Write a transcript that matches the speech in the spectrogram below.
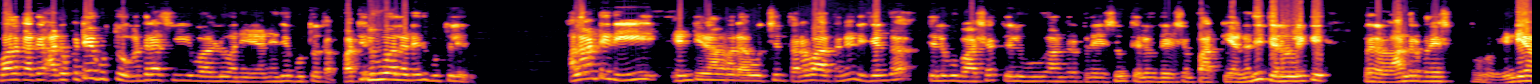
వాళ్ళకి అది అదొకటే గుర్తు మద్రాసి వాళ్ళు అని అనేది గుర్తు తప్ప తెలుగు వాళ్ళు అనేది గుర్తులేదు. అలాంటిది ఎన్టీ రామారావు వచ్చిన తర్వాతనే నిజంగా తెలుగు భాష తెలుగు ఆంధ్రప్రదేశ్ తెలుగుదేశం పార్టీ అన్నది జనంలోకి ఆంధ్రప్రదేశ్ ఇండియా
